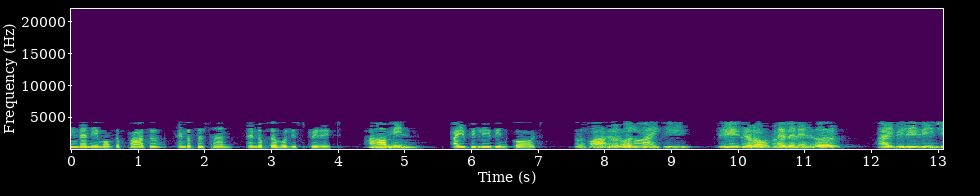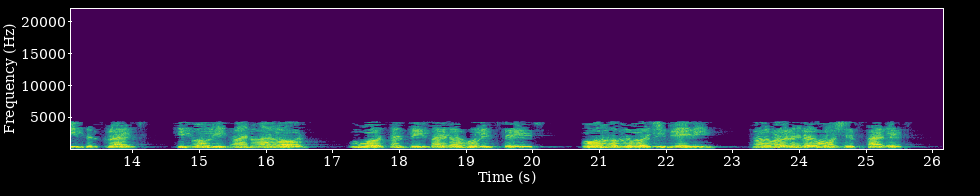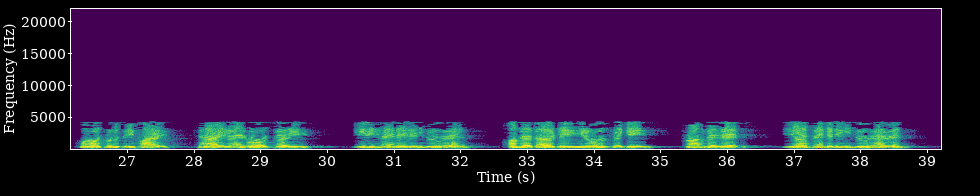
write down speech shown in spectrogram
In the name of the Father, and of the Son, and of the Holy Spirit. Amen. I believe in God, The Father Almighty, creator of heaven and earth. I believe in Jesus Christ, His only Son, our Lord, who was conceived by the Holy Spirit, born of the Virgin Mary, suffered under Pontius Pilate, was crucified, died and was buried. He descended into hell. On the third day he rose again from the dead. He ascended into heaven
